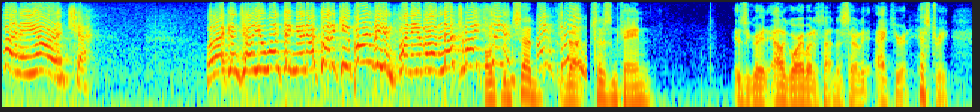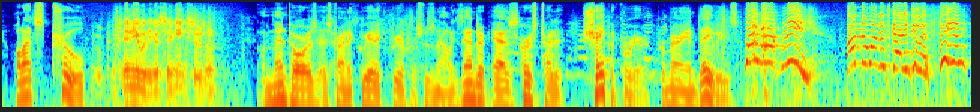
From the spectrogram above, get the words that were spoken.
funny, aren't you? Well, I can tell you one thing you're not going to keep on being funny about, and that's Well, it's sin. been said that Citizen Kane is a great allegory, but it's not necessarily accurate history. Well, that's true. Continue with your singing, Susan. A mentor is, is trying to create a career for Susan Alexander, as Hearst tried to shape a career for Marion Davies. What about me? I'm the one that's got to do the singing.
